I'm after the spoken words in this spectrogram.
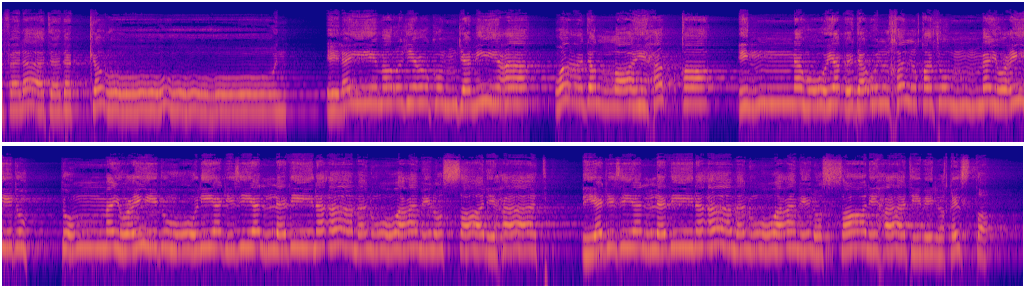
أفلا تذكرون؟ إليه مرجعكم جميعا وعد الله حقا. إنه يبدأ الخلق ثم يعيده ثم يعيده ليجزي الذين آمنوا وعملوا الصالحات. ليجزي الذين آمنوا وعملوا الصالحات بالقسط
